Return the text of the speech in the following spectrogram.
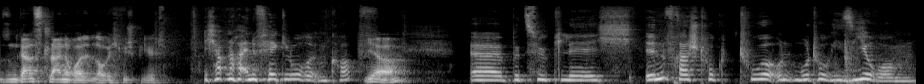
so eine ganz kleine Rolle, glaube ich, gespielt. Ich habe noch eine Fake-Lore im Kopf. Ja. Äh, bezüglich Infrastruktur und Motorisierung.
